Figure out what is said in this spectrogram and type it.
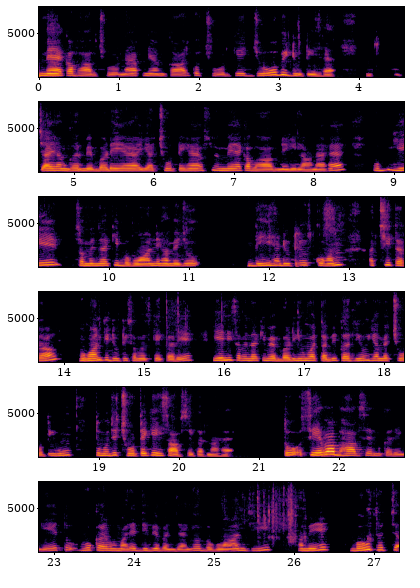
मैं का भाव छोड़ना है, अपने अहंकार को छोड़ के जो भी ड्यूटीज़ है, चाहे हम घर में बड़े हैं या छोटे हैं, उसमें मैं का भाव नहीं लाना है। वो ये समझना कि भगवान ने हमें जो दी है ड्यूटी उसको हम अच्छी तरह भगवान की ड्यूटी समझ के करें। ये नहीं समझना कि मैं बड़ी हूँ मैं तभी कर रही हूँ या मैं छोटी हूँ तो मुझे छोटे के हिसाब से करना है। तो सेवा भाव से हम करेंगे तो वो कर्म हमारे दिव्य बन जाएँगे और भगवान जी हमें बहुत अच्छा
